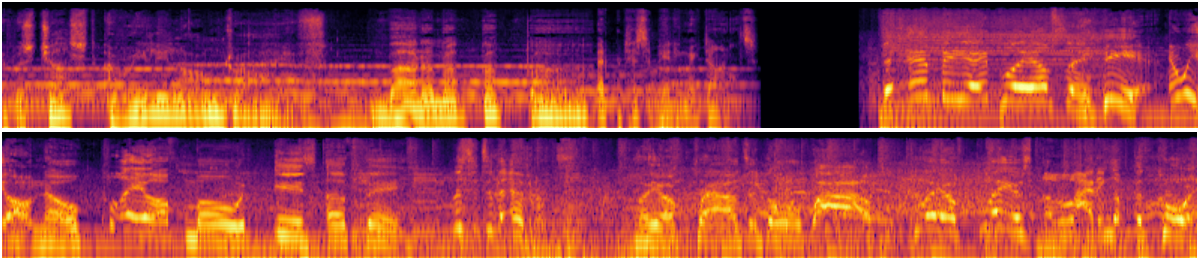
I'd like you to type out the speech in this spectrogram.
It was just a really long drive. Ba-da-ba-ba-ba. at participating McDonald's. The NBA playoffs are here, and we all know playoff mode is a thing. Listen to the evidence. Playoff crowds are going wild. Playoff players are lighting up the court.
